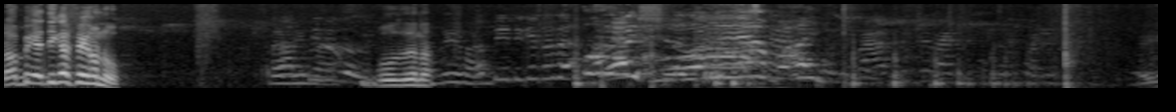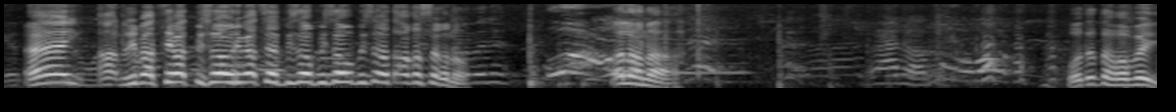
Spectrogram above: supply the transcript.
রাব্বি, এদিকে আসবে কেন না। এই রিবাত সেবাত পিছাও রিবাত সেবাত পিছাও পিছাও পিছাও, তা করছে কেন? হলো না। হতে তো হবেই,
